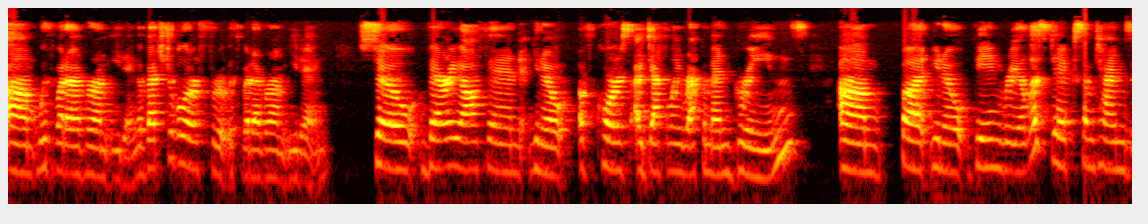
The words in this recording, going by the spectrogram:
um, with whatever I'm eating, a vegetable or a fruit with whatever I'm eating. So very often, you know, of course, I definitely recommend greens. Um, but you know, being realistic, sometimes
